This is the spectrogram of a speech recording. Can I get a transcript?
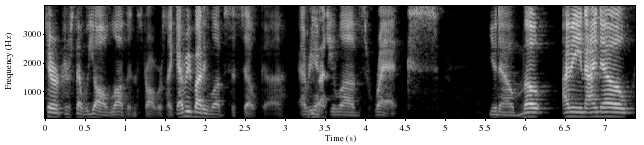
characters that we all love in Star Wars. Like everybody loves Ahsoka, everybody yeah. loves Rex. You know, Mo. I mean, I know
